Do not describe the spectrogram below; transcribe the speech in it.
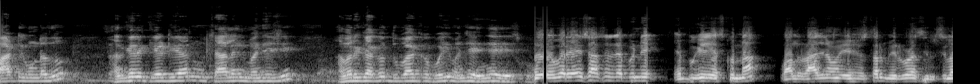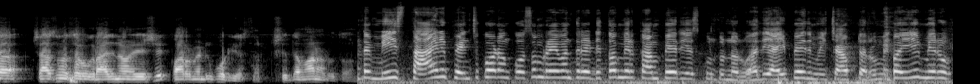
పార్టీ ఉండదు. అందుకని కేటీఆర్ నువ్వు ఛాలెంజ్ బంద్ చేసి అమెరికాకు దుబాయ్కి పోయి మంచిగా ఎంజాయ్ చేసుకో. ఎవరు ఏ శాసనసభ్యుని ఎంపిక చేసుకున్నా వాళ్ళు రాజీనామా చేసేస్తారు మీరు కూడా సిరిసిల్ల శాసనసభకు రాజీనామా చేసి పార్లమెంట్కు పోటీ చేస్తారు. సిద్ధమా అని అడుగుతాం అంటే మీ స్థాయిని పెంచుకోవడం కోసం రేవంత్ రెడ్డితో మీరు కంపేర్ చేసుకుంటున్నారు. అది అయిపోయింది మీ చాప్టర్. పోయి మీరు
